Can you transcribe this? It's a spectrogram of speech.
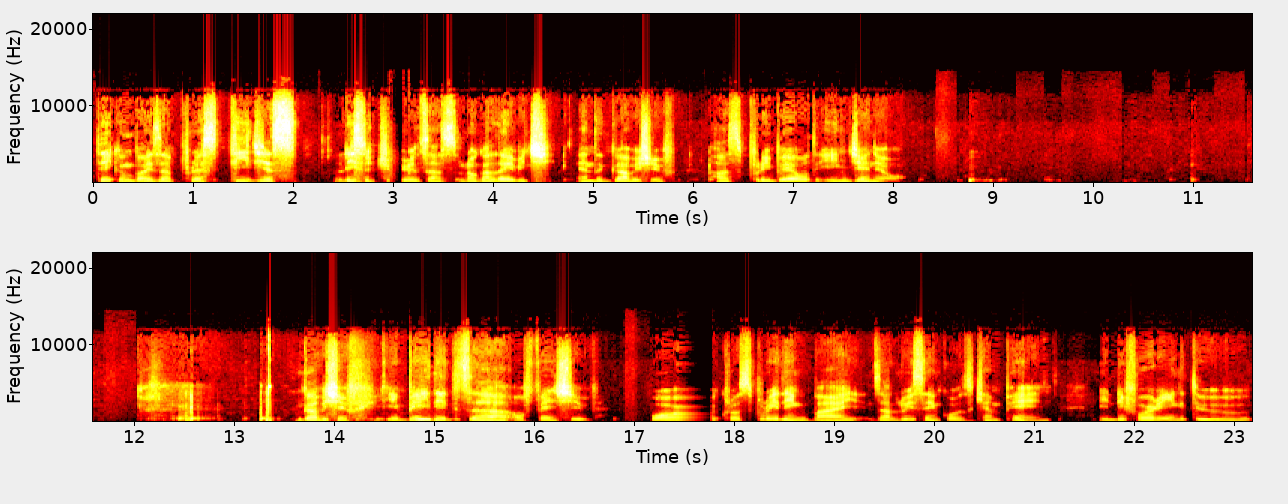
taken by the prestigious researchers as Rogalevich and Gabyshev has prevailed in general. Gabyshev evaded the offensive for crossbreeding by the Lysenko's campaign in referring to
